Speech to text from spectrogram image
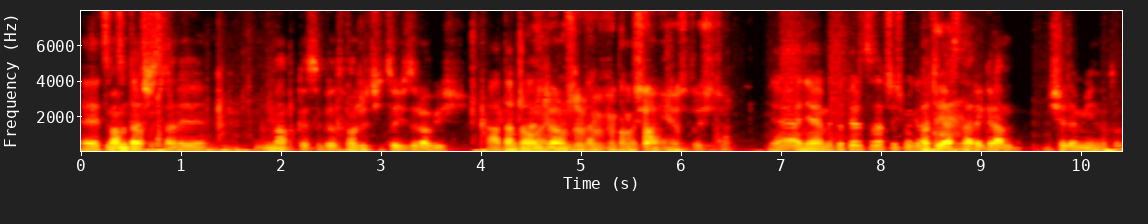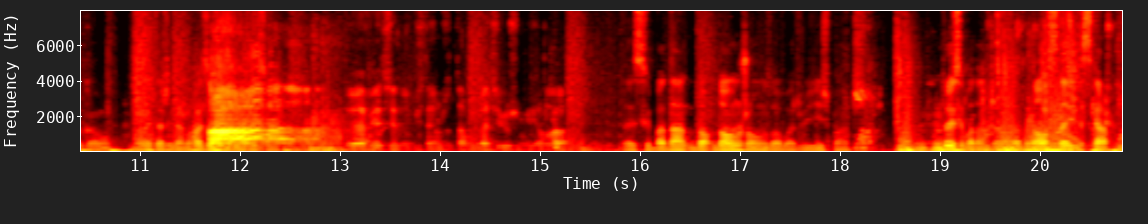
E, co, Mam teraz dać musisz stary mapkę sobie otworzyć i coś zrobić. A, dungeon. Dungeon, Myślałem, że tak? wy No to chodź. wykoksani jesteście. Nie, nie, my dopiero co zaczęliśmy grać. Znaczy ja stary gram 7 minut około. No my też gramy, chodź zobacz. A, to ja wiecie, to myślałem, że tam gracie już milion lat. To jest chyba dun do dążą, zobacz, widzisz, patrz. Mhm. Tu jest chyba dungeon. No, slay, skarpki.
